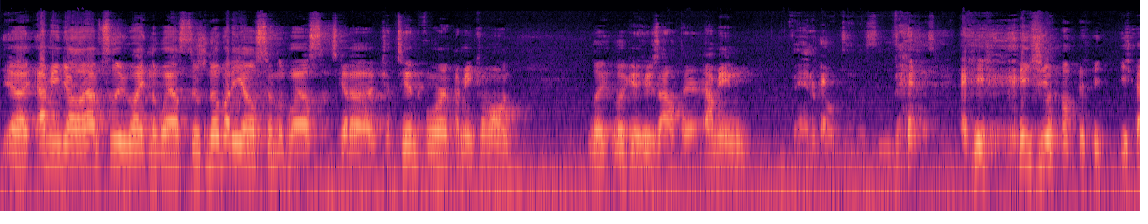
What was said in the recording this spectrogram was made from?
yeah, I mean y'all are absolutely right in the West. There's nobody else in the West that's gonna contend for it. I mean, come on, look look at who's out there. I mean, Vanderbilt, Tennessee. yeah,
